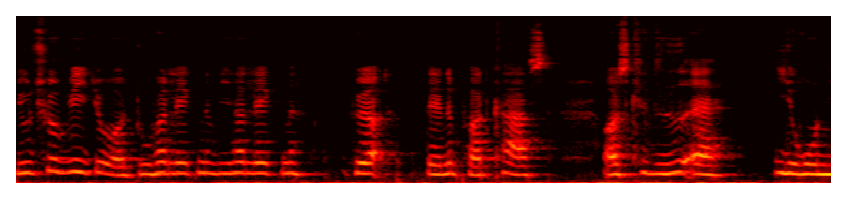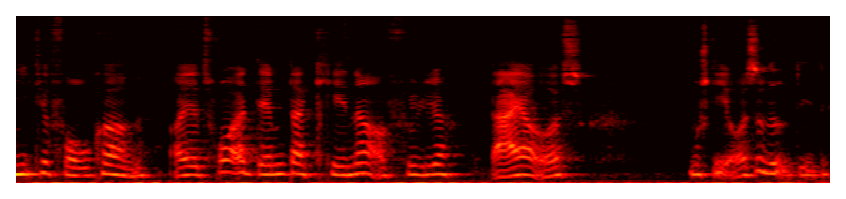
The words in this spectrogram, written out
YouTube-videoer, du har liggende, vi har liggende, hørt denne podcast, også kan vide, at ironi kan forekomme. Og jeg tror, at dem, der kender og følger dig og os, måske også ved dette.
